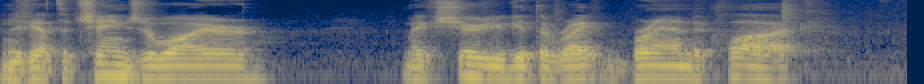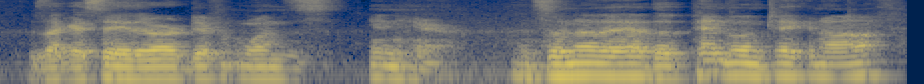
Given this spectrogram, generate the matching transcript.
And if you have to change the wire, make sure you get the right brand of clock. Because like I say, there are different ones in here. And so now I have the pendulum taken off,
